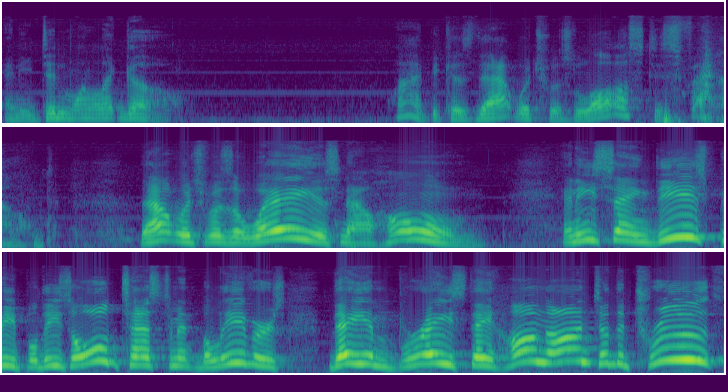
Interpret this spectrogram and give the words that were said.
and he didn't want to let go. Why? Because that which was lost is found. That which was away is now home. And he's saying these people, these Old Testament believers, they embraced, they hung on to the truth.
